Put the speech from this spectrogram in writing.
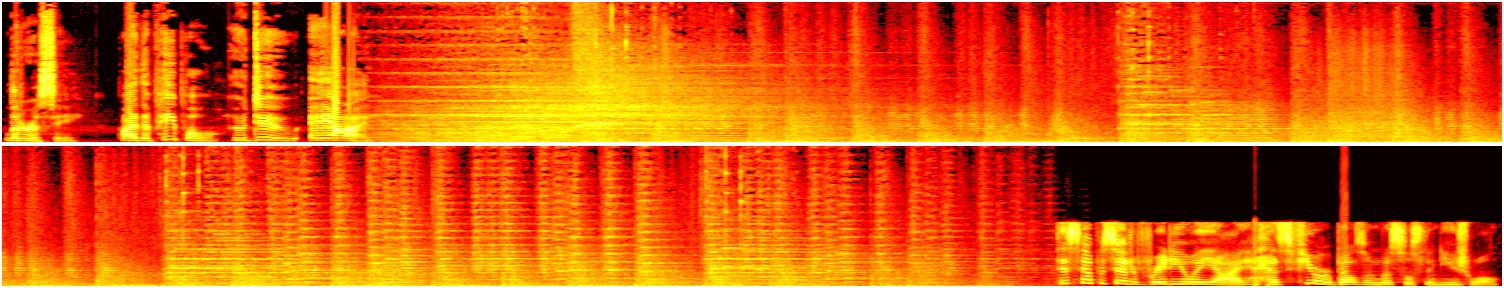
literacy by the people who do AI. Episode of Radio AI has fewer bells and whistles than usual.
